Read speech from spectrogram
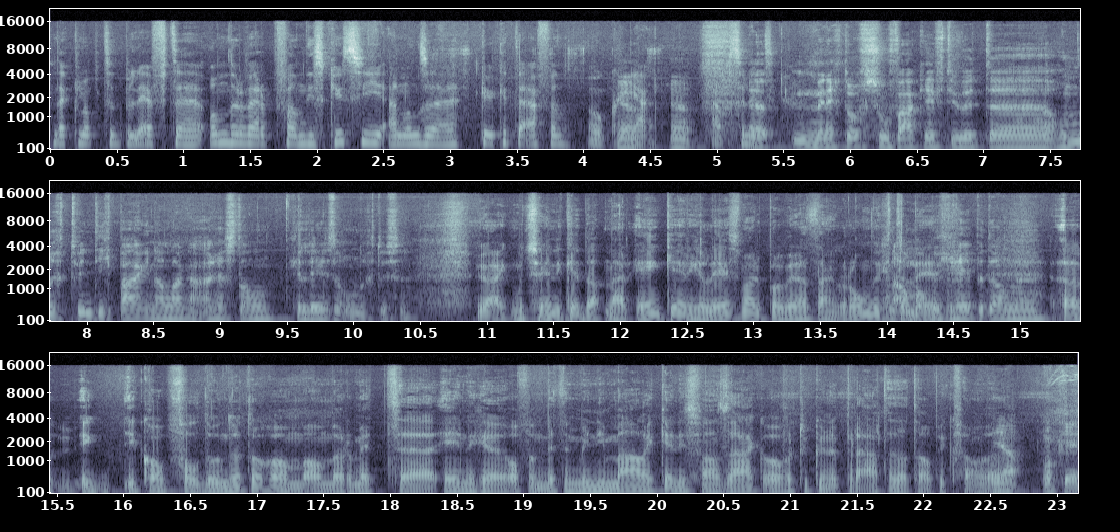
dat klopt. Het blijft uh, onderwerp van discussie aan onze keukentafel ook. Ja, ja, absoluut. meneer Torfs, hoe vaak heeft u het 120 pagina lange arrest al gelezen ondertussen? Ja, ik moet zeggen, ik heb dat maar één keer gelezen, maar ik probeer dat dan grondig en te lezen. allemaal begrepen dan? ik, ik hoop voldoende toch om, om er met enige, of met een minimale kennis van zaken over te kunnen praten. Dat hoop ik van wel. Ja, oké.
